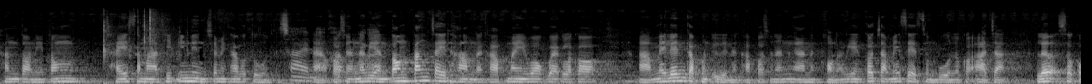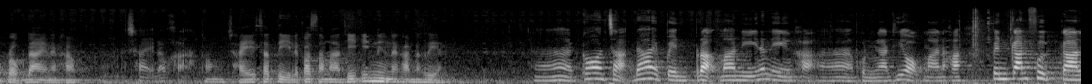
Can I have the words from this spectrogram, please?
ขั้นตอนนี้ต้อง ช้สมาธินิดนึงใช่ไหมครับประตูนใช่แล้วอ่าค่ะเพราะฉะนั้นนักเรียนต้องตั้งใจทำนะครับ ไม่วอกแวกแล้วก็อ่าไม่เล่นกับคนอื่นนะครับ เพราะฉะนั้นงานของนักเรียนก็จะไม่เสร็จสมบูรณ์แล้วก็อาจจะเลอะสกปรกได้นะครับ ใช่แล้วค่ะ ต้องใช้สติแล้วก็สมาธินิดนึงนะครับ นักเรียนอ่าก็จะได้เป็นประมาณนี้นั่นเองค่ะอ่าผลงานที่ออกมานะคะ เป็นการฝึกการ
